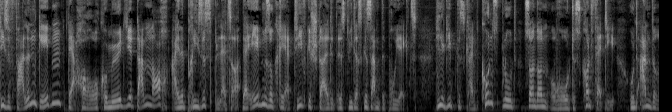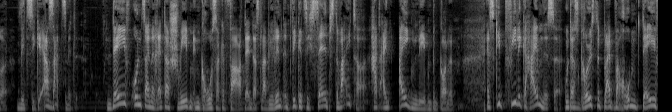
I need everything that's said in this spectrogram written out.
Diese Fallen geben der Horrorkomödie dann noch eine Prise Splatter, der ebenso kreativ gestaltet ist wie das gesamte Projekt. Hier gibt es kein Kunstblut, sondern rotes Konfetti und andere witzige Ersatzmittel. Dave und seine Retter schweben in großer Gefahr, denn das Labyrinth entwickelt sich selbst weiter, hat ein Eigenleben begonnen. Es gibt viele Geheimnisse und das Größte bleibt, warum Dave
